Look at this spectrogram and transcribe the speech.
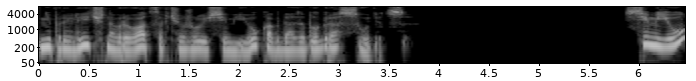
Неприлично врываться в чужую семью, когда заблагорассудится. Семью?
